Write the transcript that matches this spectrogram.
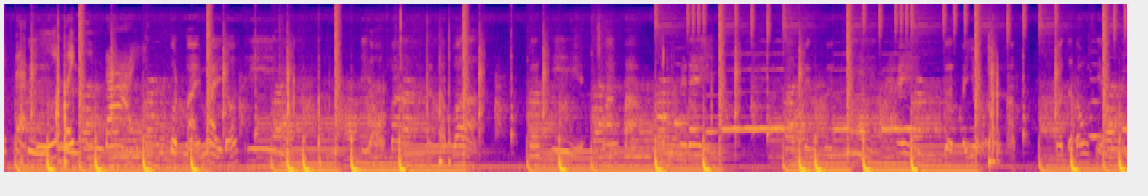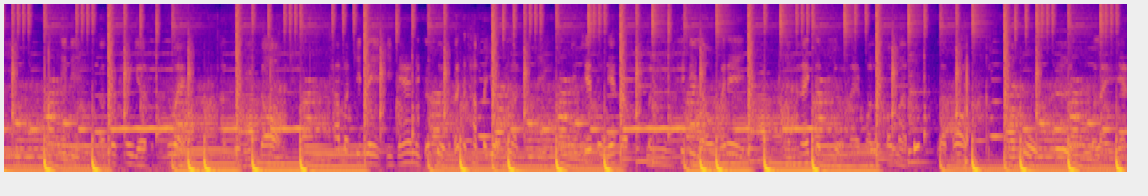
ตรแบบนี้ไว้กินได้ กฎหมายใหม่เนาะที่ที่ออกมานะครับว่าพื้นที่ว่างเปล่าไม่ได้ ก็จะต้องเสียภาษีที่ดินก็ค่อนข้างเยอะด้วยครับทีนี้ก็ถ้ามาคิดในอีกแง่หนึ่งก็คือมันก็จะทำประโยชน์ให้เราจริงๆอย่างเช่นตรงเนี้ยครับมันที่ดินเราไม่ได้ทำให้เกิดประโยชน์อะไรพอเราเข้ามาปุ๊บเราก็มาปลูกพืชปลูกอะไรเงี้ย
